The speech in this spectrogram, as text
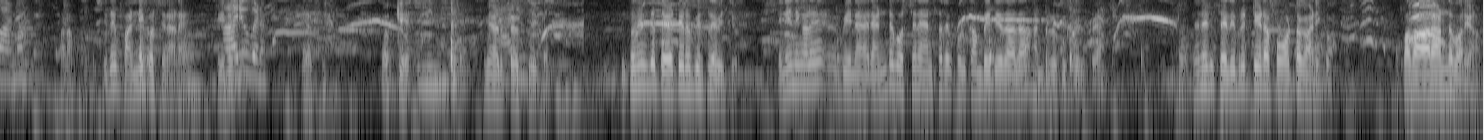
പണം. പണം. ഇത് ഫണ്ണി ക്വസ്റ്റ്യൻ ആണ്. യെസ് ഓക്കെ ഇനി അടുത്ത ക്വസ്റ്റ്യൻ ചോദിക്കാം. ഇപ്പൊ നിങ്ങൾക്ക് തേർട്ടി റുപ്പീസ് ലഭിച്ചു. ഇനി നിങ്ങൾ പിന്നെ രണ്ട് ക്വസ്റ്റ്യൻ ആൻസർ ഫുൾ കംപ്ലീറ്റ് ചെയ്താൽ ഹൺഡ്രഡ് റുപ്പീസ് ലഭിക്കുക. ഞാനൊരു സെലിബ്രിറ്റിയുടെ ഫോട്ടോ കാണിക്കും. അപ്പോൾ അത് ആരാണെന്ന് പറയണം.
